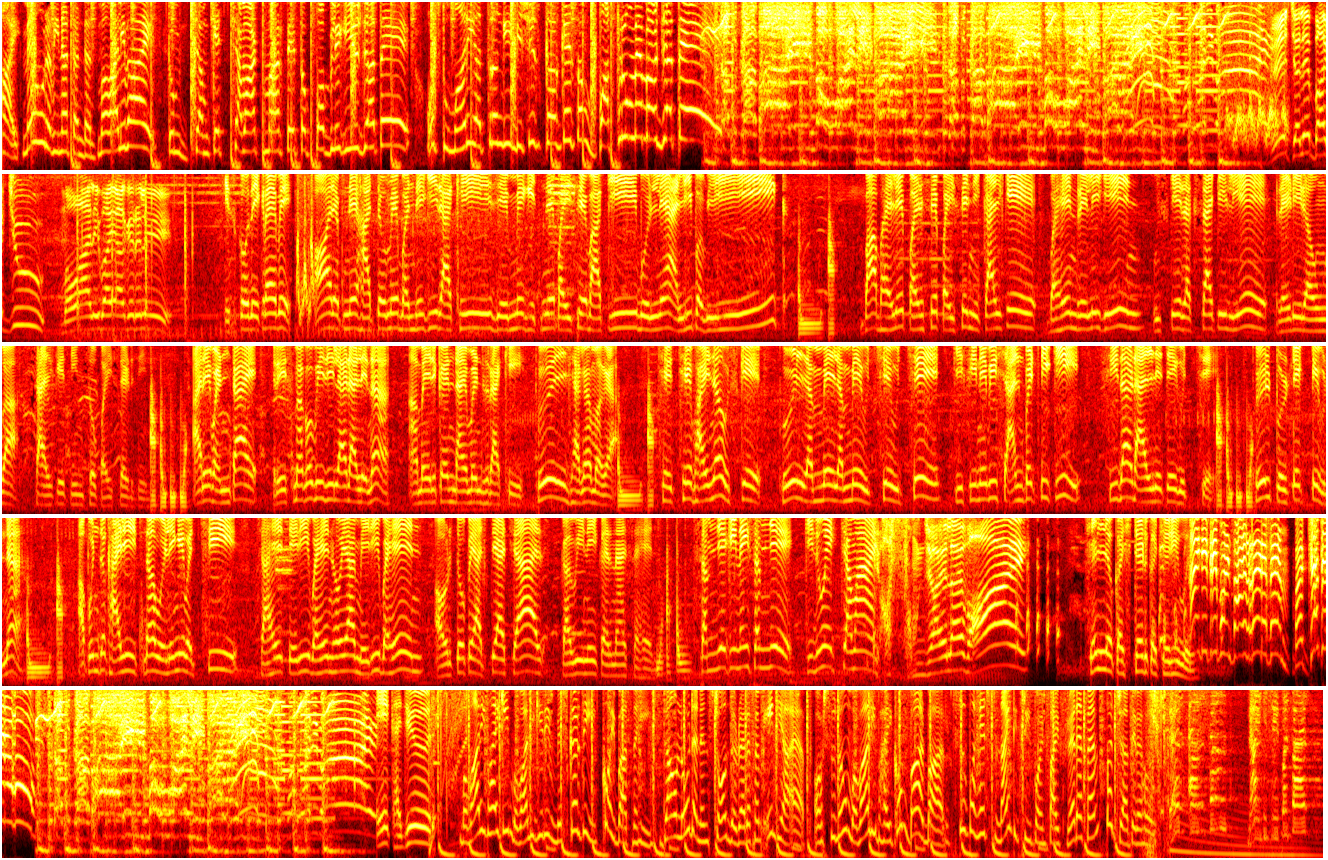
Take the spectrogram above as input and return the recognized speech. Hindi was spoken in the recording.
हाय मैं हूँ रवीना टंडन। मवाली भाई तुम जम के चमाट मारते तो पब्लिक हिल जाते और तुम्हारी अतरंगी डिशेस खा के सब बाथरूम में भाग जाते। सबका भाई मवाली भाई। सबका भाई मवाली भाई। ए चले बाजू। मवाली भाई आगे ले किसको देख रहा है बे? और अपने हाथों में बंधे की राखी, जेब में कितने पैसे बाकी, बोलने आली पब्लिक। बा भले पर से पैसे निकाल के बहन रेली गिन, उसके रक्षा के लिए रेडी रहूँगा, साल के तीन सौ पैंसठ दिन। अरे बनता है, रेशमा को भी जिला डाले ना, अमेरिकन डायमंड्स राखी, फुल झगा मगा छे छे भाई ना उसके फुल लंबे लंबे उच्चे उच्चे किसी ने भी शान पट्टी की सीधा डाल देते गुच्छे। फुल प्रोटेक्टिव ना। अपन तो खाली इतना बोलेंगे बच्ची। चाहे तेरी बहन हो या मेरी बहन औरतों पे अत्याचार कभी नहीं करना सहन। समझे कि नहीं समझे? किनू एक चमार समझाएला है भाई? चलो कस्टर्ड कचोरी बोल। 93.5 रेड एफएम बजाते एक हजूर। मवाली भाई की मवाली गिरी मिस कर दी कोई बात नहीं। Download and install the Red F M India app और सुनो मवाली भाई को बार बार super hits 93.5 Red F M पर जाते रहो। Red FM 93.5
